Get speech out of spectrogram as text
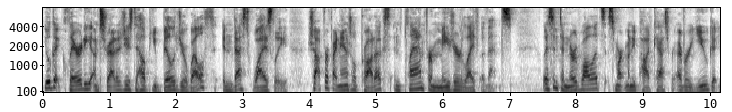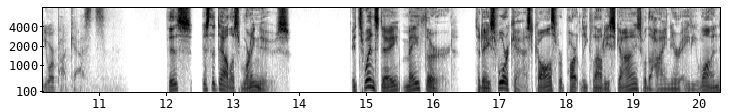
You'll get clarity on strategies to help you build your wealth, invest wisely, shop for financial products, and plan for major life events. Listen to NerdWallet's Smart Money Podcast wherever you get your podcasts. This is the Dallas Morning News. It's Wednesday, May 3rd. Today's forecast calls for partly cloudy skies with a high near 81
